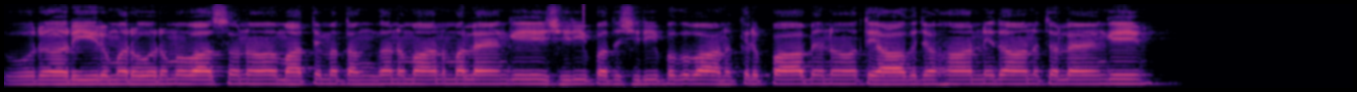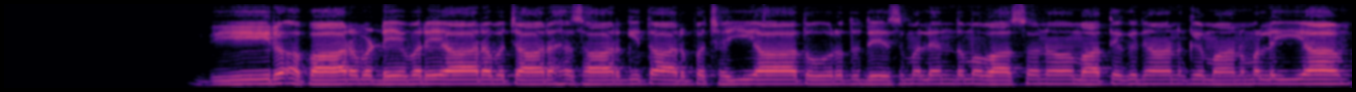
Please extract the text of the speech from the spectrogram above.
ਤੋਰ ਰੀਰ ਮਰੋਰਮ ਵਾਸਨ ਮਾਤੇ ਮਤੰਗਨ ਮਾਨ ਮਲੈਂਗੇ। ਸ਼੍ਰੀ ਪਤ ਸ਼੍ਰੀ ਭਗਵਾਨ ਕਿਰਪਾ ਬਿਨ ਤਿਆਗ ਜਹਾਨ ਨਿਦਾਨ ਚਲੈਂਗੇ। ਵੀਰ ਅਪਾਰ ਵੱਡੇ ਵਰਿਆਰ ਵਿਚਾਰ ਹੈ ਕੀ ਧਾਰ ਪਛਈਆ, ਤੋਰਤ ਦੇਸ ਮਲਿੰਦ ਮਵਾਸਨ ਮਾਤਿਕ ਜਾਨ ਕੇ ਮਾਨ ਮਲਈਆ।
